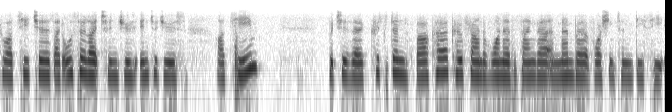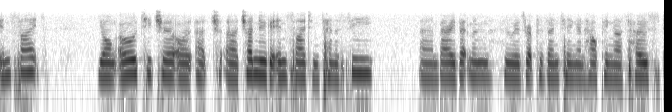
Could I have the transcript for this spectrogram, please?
to our teachers, I'd also like to introduce our team, which is uh, Kristen Barker, co-founder of One Earth Sangha and member of Washington, D.C. Insight. Yong O, teacher at Ch- uh, Chattanooga Insight in Tennessee and Barry Bettman, who is representing and helping us host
